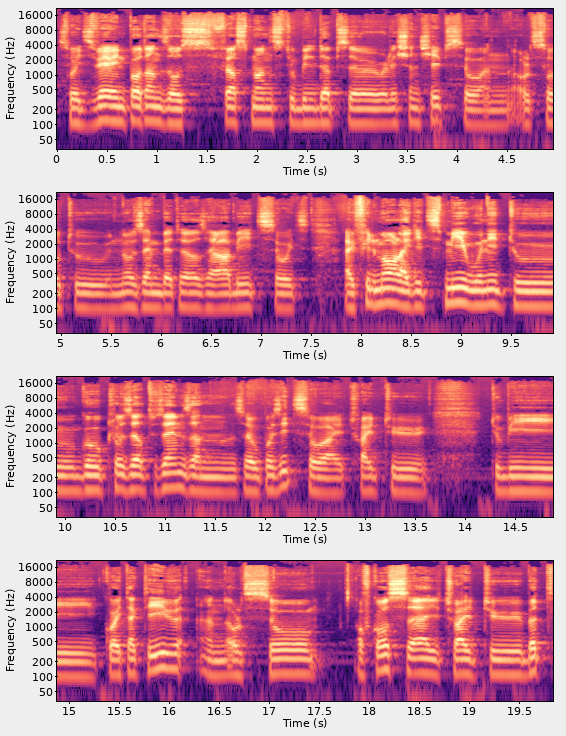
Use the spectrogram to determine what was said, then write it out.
So it's very important those first months to build up the relationships. So and also to know them better, their habits. So it's I feel more like it's me who need to go closer to them than the opposite. So I try to to be quite active and also of course I try to but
